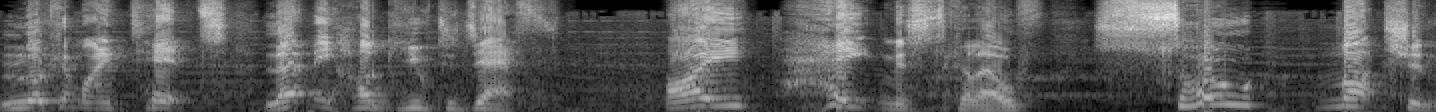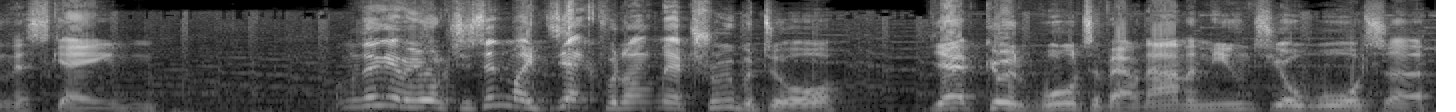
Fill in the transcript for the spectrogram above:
look at my tits. Let me hug you to death. I hate Mystical Elf so much in this game. I mean, don't get me wrong, she's in my deck for Nightmare Troubadour. Yep, good, Water Veil. Now I'm immune to your water.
